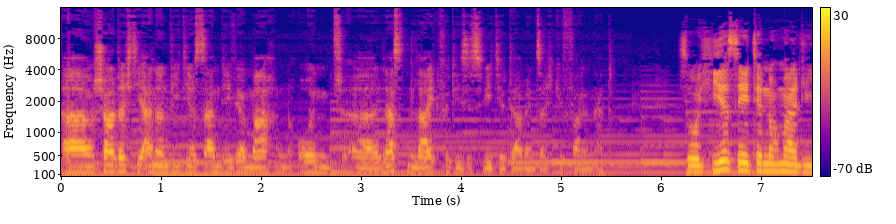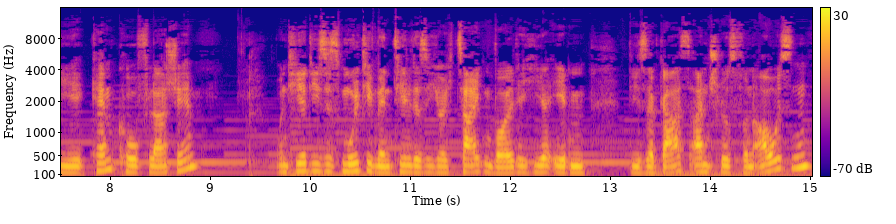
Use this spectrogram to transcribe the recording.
äh, schaut euch die anderen Videos an, die wir machen und äh, lasst ein Like für dieses Video da, wenn es euch gefallen hat. So, hier seht ihr nochmal die Camco Flasche und hier dieses Multiventil, das ich euch zeigen wollte. Hier eben dieser Gasanschluss von außen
